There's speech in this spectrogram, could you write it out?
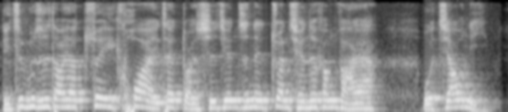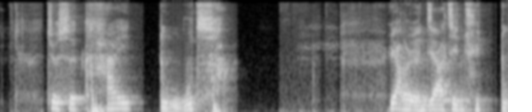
你知不知道要最快在短时间之内赚钱的方法呀？我教你，就是开赌场，让人家进去赌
